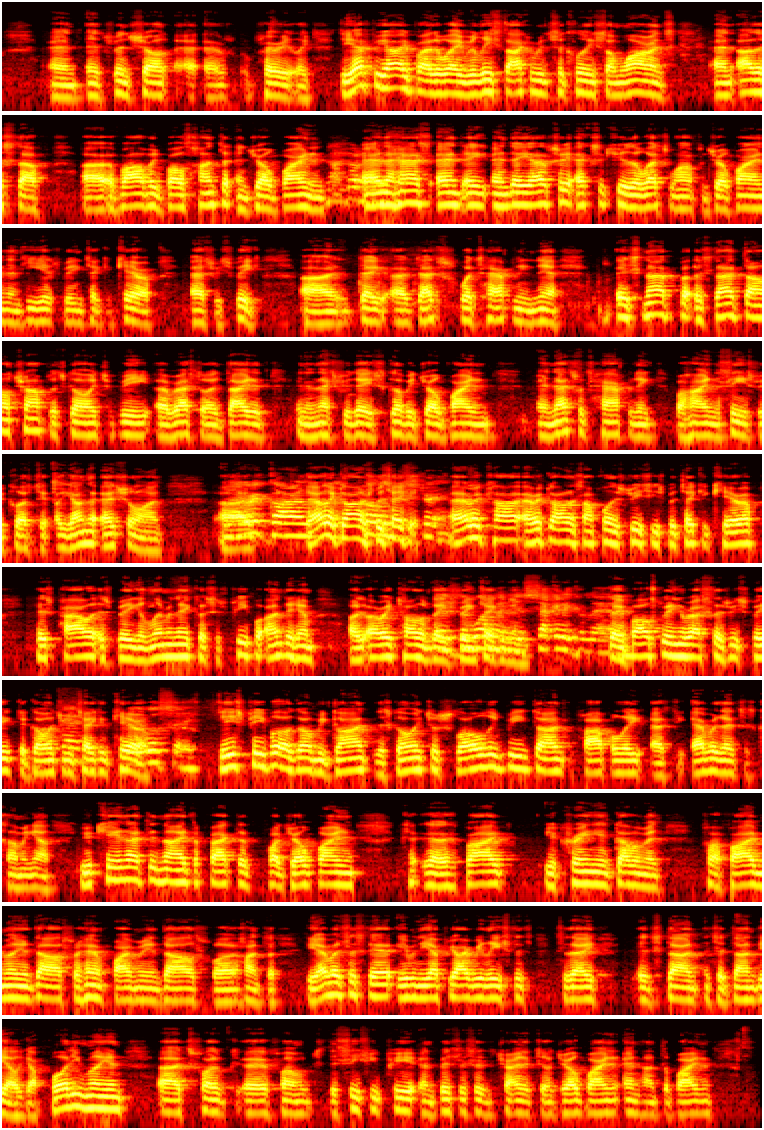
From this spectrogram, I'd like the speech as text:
And it's been shown uh, uh, periodically. The FBI, by the way, released documents including some warrants and other stuff uh, involving both Hunter and Joe Biden. And it has, and they and they actually executed a arrest warrant for Joe Biden, and he is being taken care of as we speak. Uh, they uh, that's what's happening there. It's not it's not Donald Trump that's going to be arrested or indicted in the next few days. It's going to be Joe Biden, and that's what's happening behind the scenes because the, a younger echelon. Uh, Eric Garland. Eric Garland's been taken. Eric Eric Garland's not pulling the streets. He's been taken care of. His power is being eliminated because his people under him are already told There's he's the being woman, taken in. second in command. They're both being arrested as we speak. They're going to be Okay. taken care Yeah, of. we'll see. These people are going to be gone. It's going to slowly be done properly as the evidence is coming out. You cannot deny the fact that Joe Biden uh, bribed Ukrainian government for five million dollars for him, five million dollars for Hunter. The evidence is there. Even the FBI released it today. It's done. It's a done deal. You got forty million uh, from uh, from the CCP and businesses trying to kill Joe Biden and Hunter Biden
